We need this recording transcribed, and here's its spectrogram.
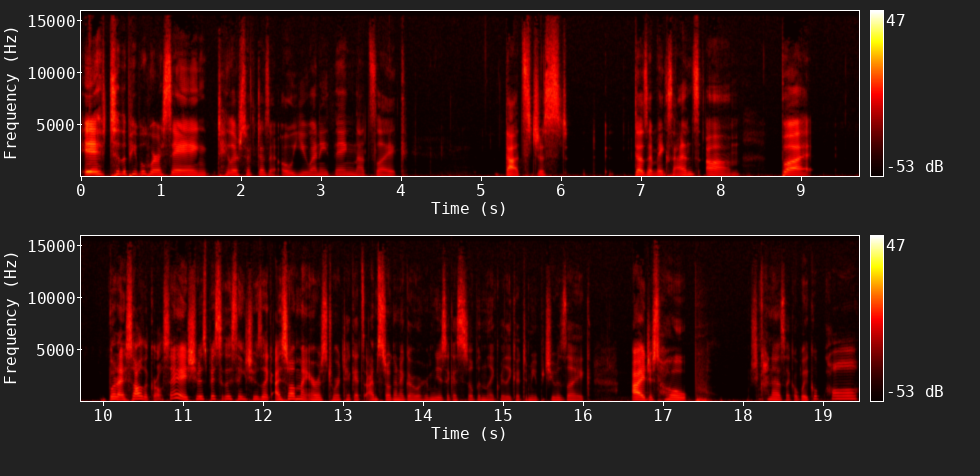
if to the people who are saying Taylor Swift doesn't owe you anything, that's like that's just doesn't make sense. Um but what I saw the girl say, she was basically saying she was like, I still have my Eras tour tickets. I'm still gonna go. Her music has still been like really good to me. But she was like, I just hope she kind of has like a wake up call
